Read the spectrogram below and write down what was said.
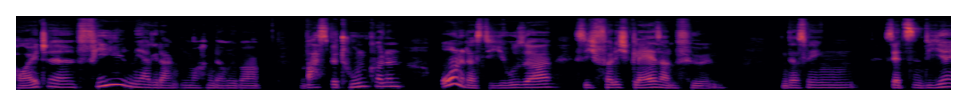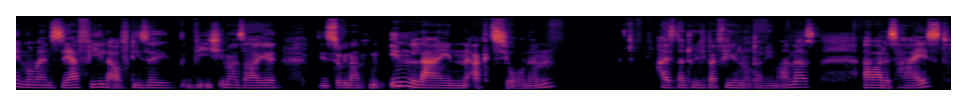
heute viel mehr Gedanken machen darüber, was wir tun können, ohne dass die User sich völlig gläsern fühlen. Und deswegen setzen wir im Moment sehr viel auf diese, wie ich immer sage, die sogenannten Inline-Aktionen, Heißt natürlich bei vielen Unternehmen anders. Aber das heißt,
